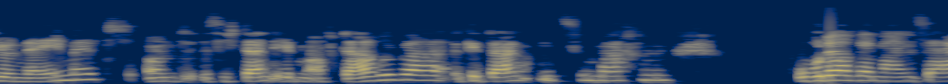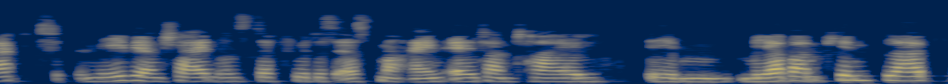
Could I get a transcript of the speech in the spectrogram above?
you name it, und sich dann eben auch darüber Gedanken zu machen. Oder wenn man sagt, nee, wir entscheiden uns dafür, dass erstmal ein Elternteil eben mehr beim Kind bleibt,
